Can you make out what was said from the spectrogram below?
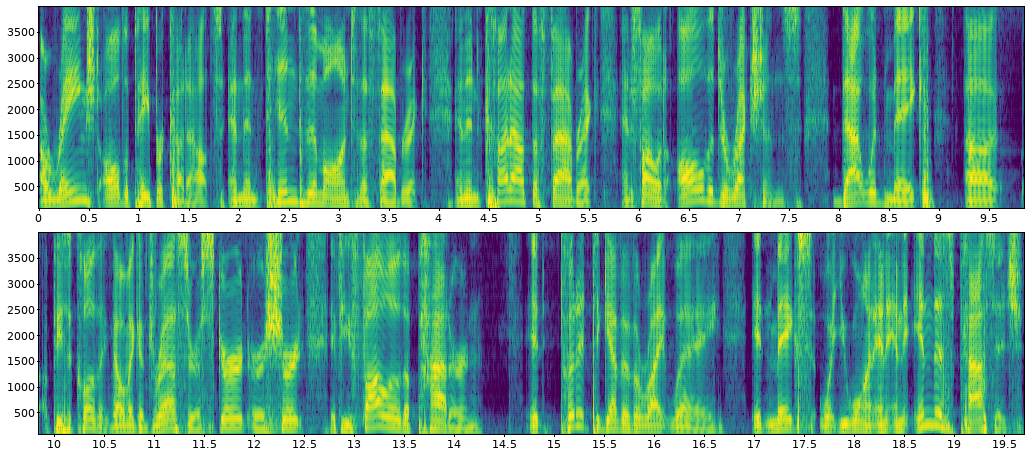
arranged all the paper cutouts and then pinned them onto the fabric and then cut out the fabric and followed all the directions, that would make uh, a piece of clothing. That would make a dress or a skirt or a shirt. If you follow the pattern, it put it together the right way, it makes what you want. And, and in this passage,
